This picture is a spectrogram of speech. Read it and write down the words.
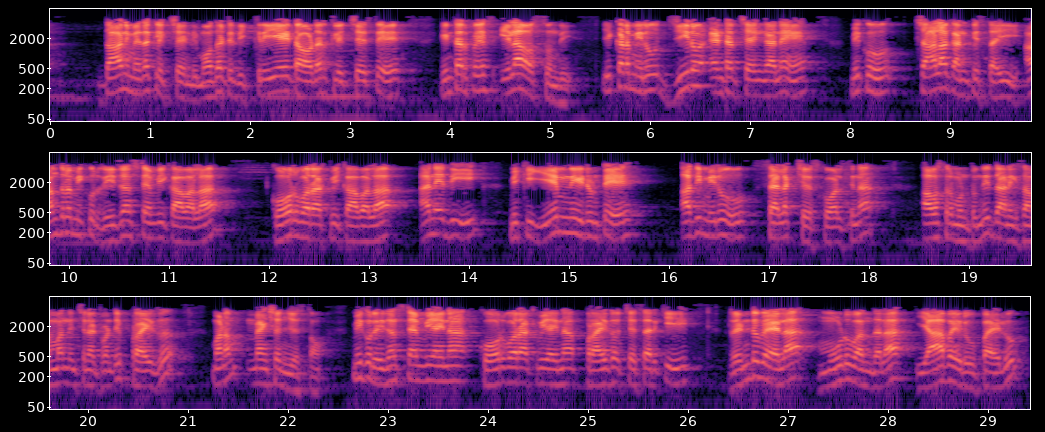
దాని మీద క్లిక్ చేయండి. మొదటిది క్రియేట్ ఆర్డర్ క్లిక్ చేస్తే ఇంటర్ఫేస్ ఇలా వస్తుంది. ఇక్కడ మీరు జీరో ఎంటర్ చేయగానే మీకు చాలా కనిపిస్తాయి. అందులో మీకు రీజన్స్ టెమ్వి కావాలా? కోర్ వరాక్వి కావాలా? అనేది మీకు ఏం నీడ్ ఉంటే అది మీరు సెలెక్ట్ చేసుకోవాల్సిన అవసరం ఉంటుంది దానికి సంబంధించినటువంటి ప్రైజ్ మనం మెన్షన్ చేస్తాం. మీకు రీజన్స్ టెంవి అయినా కోర్ వరాక్వి అయినా ప్రైజ్ వచ్చేసరికి రెండు వేల మూడు వందల యాభై రూపాయలు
